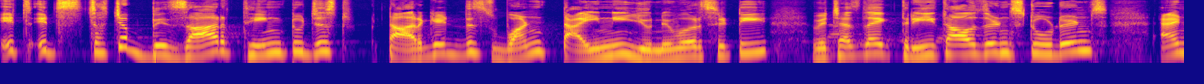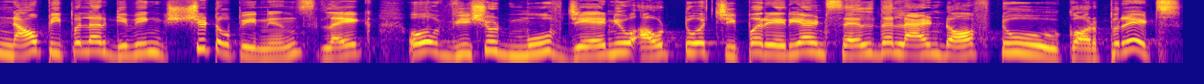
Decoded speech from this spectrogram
it's it's such a bizarre thing to just target this one tiny university which has like 3000 students and now people are giving shit opinions like oh we should move JNU out to a cheaper area and sell the land off to corporates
